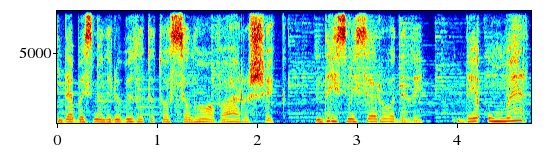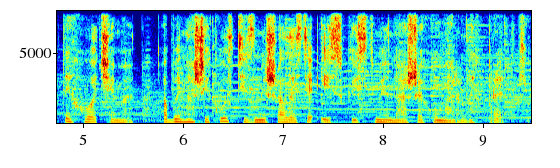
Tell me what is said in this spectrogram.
де б ми не любили то, то село, варошик, десь ми ся родили, де умерти хочемо, аби наші кості змішалися із кістьми наших умерлих предків.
